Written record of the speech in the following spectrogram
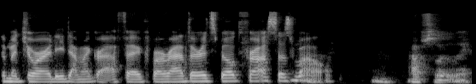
the majority demographic, but rather it's built for us as well. Absolutely.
